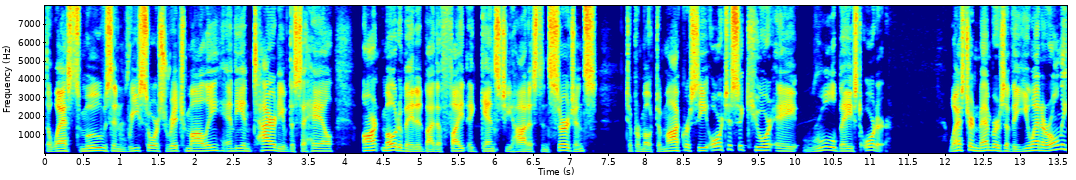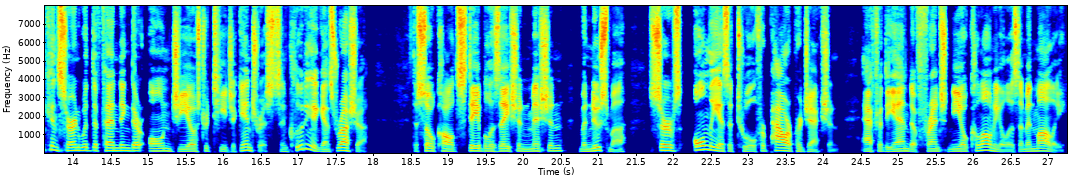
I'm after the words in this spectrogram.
The West's moves in resource rich Mali and the entirety of the Sahel aren't motivated by the fight against jihadist insurgents, to promote democracy, or to secure a rule based order. Western members of the UN are only concerned with defending their own geostrategic interests, including against Russia. The so called stabilization mission, MINUSMA, serves only as a tool for power projection after the end of French neocolonialism in Mali.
